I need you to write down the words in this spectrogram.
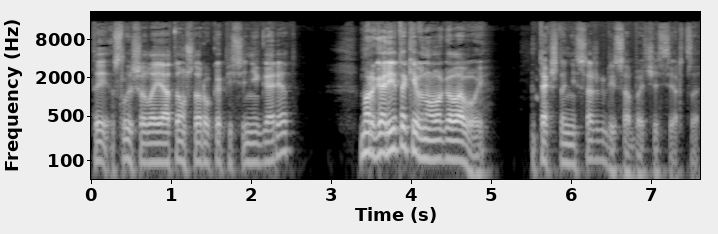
«Ты слышала и о том, что рукописи не горят?» Маргарита кивнула головой. Так что не сожгли собачье сердце.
